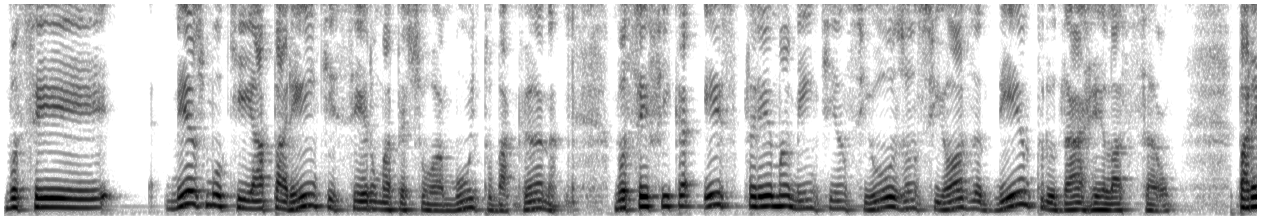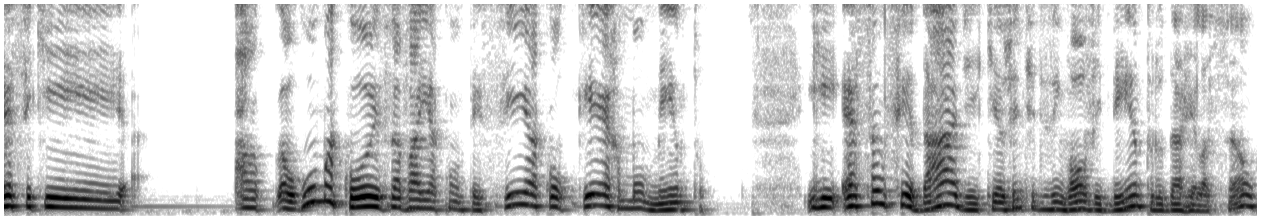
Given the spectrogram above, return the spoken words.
Você, mesmo que aparente ser uma pessoa muito bacana, você fica extremamente ansioso, ansiosa dentro da relação. Parece que alguma coisa vai acontecer a qualquer momento. E essa ansiedade que a gente desenvolve dentro da relação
